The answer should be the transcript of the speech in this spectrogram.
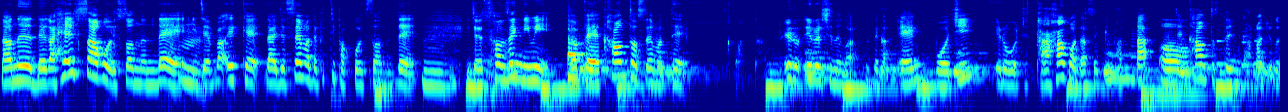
나는 내가 헬스 하고 있었는데 음. 이제 막 이렇게 나 이제 쌤한테 PT 받고 있었는데 음. 이제 선생님이 옆에 카운터 쌤한테 왔다. 이러, 이러시는 거야. 내가 엥 뭐지? 이러고 이제 다 하고 나서 이렇게 봤다. 어. 이제 카운터 쌤이 가가지고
